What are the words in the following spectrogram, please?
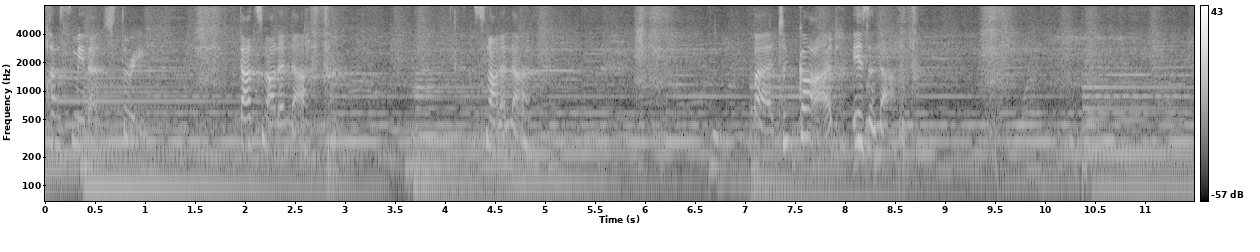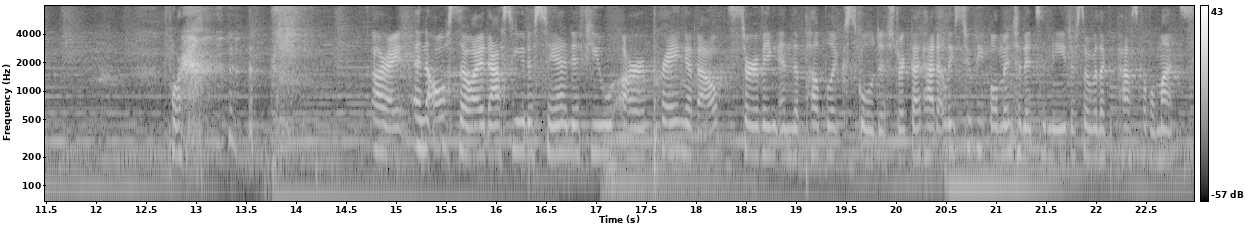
Plus me, that's three. That's not enough. It's not enough. But God is enough. Four. All right, and also I'd ask you to stand if you are praying about serving in the public school district. I've had at least two people mention it to me just over the past couple months.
